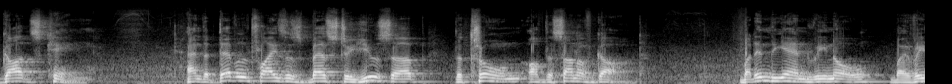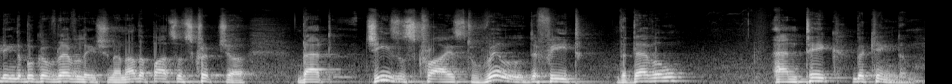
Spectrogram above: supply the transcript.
God's king. And the devil tries his best to usurp the throne of the Son of God. But in the end, we know by reading the book of Revelation and other parts of Scripture that Jesus Christ will defeat the devil and take the kingdom.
